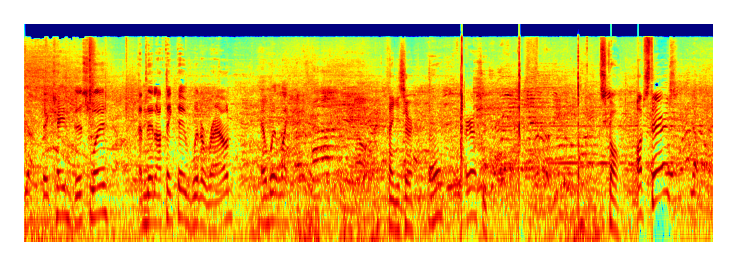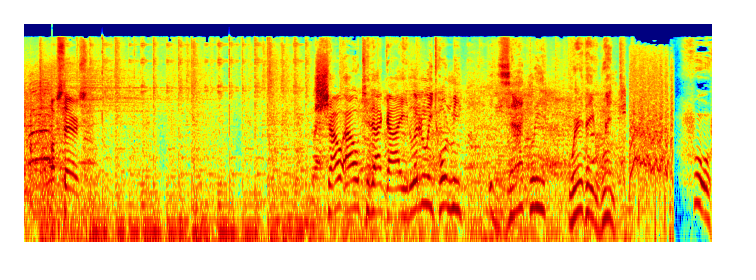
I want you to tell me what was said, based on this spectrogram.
Yeah, they came this way, and then I think they went around and went like. Thank you, sir. I got you. Let's go. Upstairs? Yep. Upstairs. Shout out to that guy. He literally told me exactly where they went. Whew.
